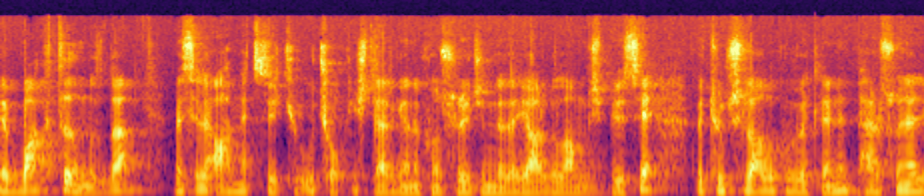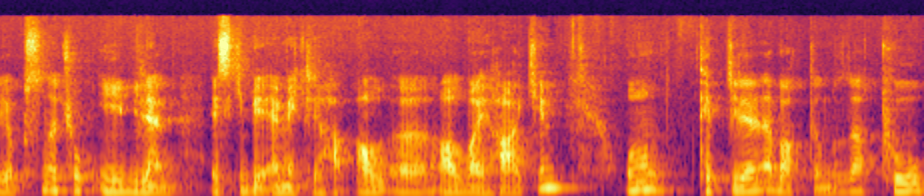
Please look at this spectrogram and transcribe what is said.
ve baktığımızda mesela Ahmet Zeki Uçok işte Ergenekon sürecinde de yargılanmış birisi ve Türk Silahlı Kuvvetleri'nin personel yapısını da çok iyi bilen eski bir emekli al, e, albay hakim. Onun tepkilerine baktığımızda TU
